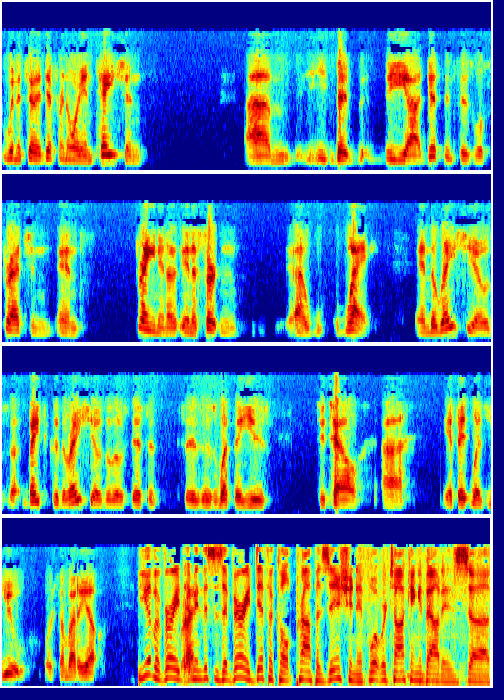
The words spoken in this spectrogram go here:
when it's at a different orientation, um, the the uh, distances will stretch and and strain in a in a certain uh, way, and the ratios, uh, basically the ratios of those distances, is what they use to tell uh, if it was you or somebody else. You have a very, I mean, this is a very difficult proposition if what we're talking about is. Uh,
